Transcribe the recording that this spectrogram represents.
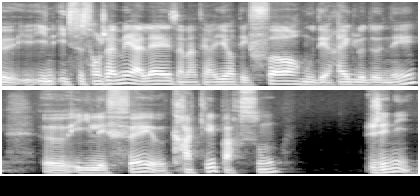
euh, il ne se sent jamais à l'aise à l'intérieur des formes ou des règles données, il est fait craquer par son génie.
